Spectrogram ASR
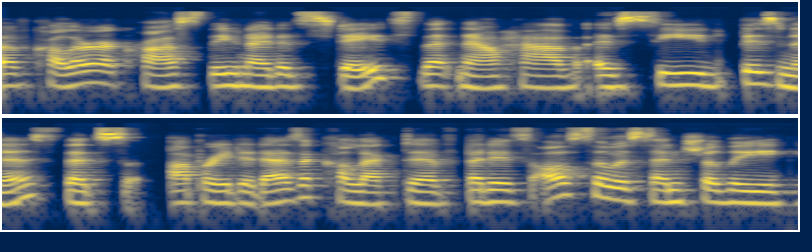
of color across the United States that now have a seed business that's operated as a collective, but it's also essentially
